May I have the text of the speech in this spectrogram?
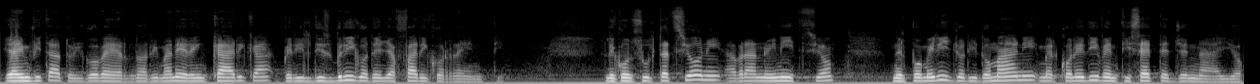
e ha invitato il governo a rimanere in carica per il disbrigo degli affari correnti. Le consultazioni avranno inizio nel pomeriggio di domani, mercoledì 27 gennaio.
